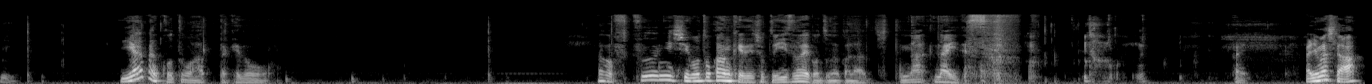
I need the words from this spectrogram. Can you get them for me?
うん嫌なことはあったけど、なんか普通に仕事関係でちょっと言いづらいことだから、ちょっとな、ないです。はい。ありました？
